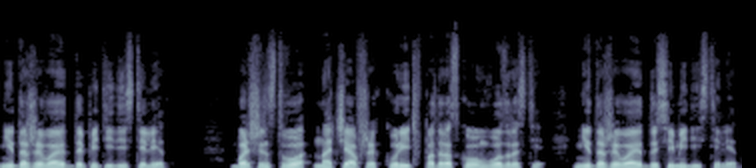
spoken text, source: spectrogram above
не доживают до 50 лет. Большинство начавших курить в подростковом возрасте не доживают до 70 лет.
